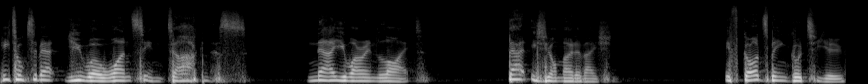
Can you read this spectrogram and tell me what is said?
He talks about you were once in darkness, now you are in light. That is your motivation. If God's been good to you,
